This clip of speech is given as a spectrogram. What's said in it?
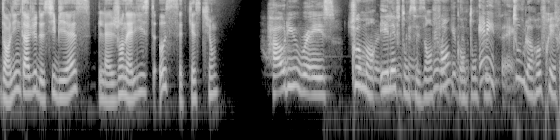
Dans l'interview de CBS, la journaliste ose cette question Comment élève-t-on ses enfants quand on peut tout leur offrir?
